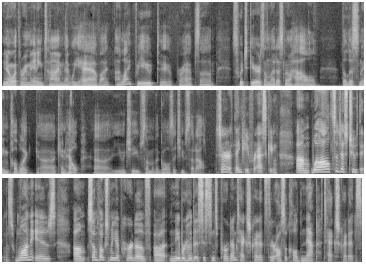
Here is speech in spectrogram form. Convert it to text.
You know, with the remaining time that we have, I, I'd like for you to perhaps uh, switch gears and let us know how the listening public uh, can help uh, you achieve some of the goals that you've set out. Sure, thank you for asking. Um, well, I'll suggest two things. One is um, some folks may have heard of uh, Neighborhood Assistance Program tax credits. They're also called NAP tax credits.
